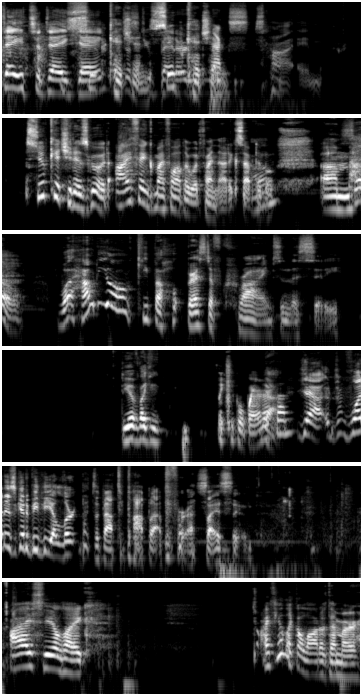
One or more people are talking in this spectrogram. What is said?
day today, gang. Soup We'll just kitchen, do soup kitchen. next time. Soup kitchen is good. I think my father would find that acceptable. Um, So, what? How do y'all keep a ho- breast of crimes in this city? Do you have like a like keep aware Yeah. of them. Yeah, what is going to be the alert that's about to pop up for us, I assume? I feel like I feel like a lot of them are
